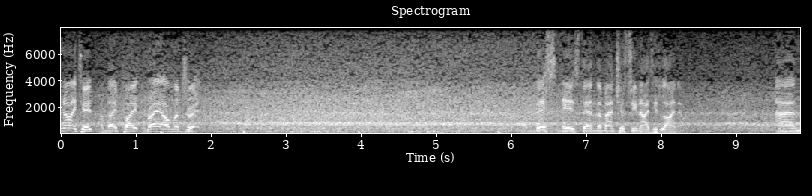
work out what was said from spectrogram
United, and they play Real Madrid. This is then the Manchester United lineup. And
